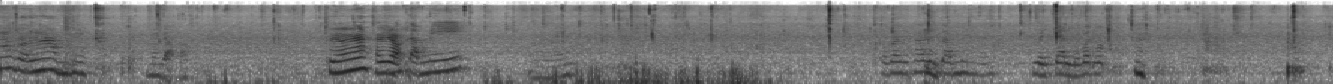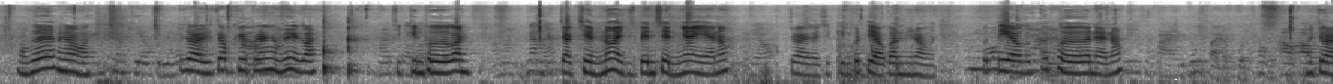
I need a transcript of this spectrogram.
น้องก็น้ำนี่ไม่อยากเอาถึงแล้วนะเขาอยากจำมีอืมก็ไปข้าวจำมีนะไม่จันหรือว่าเนาะโอเคพี่น้องก่อนน้ำเคี้ยวกินนะพี่จอยจับคลิปไปอย่างนี้ก่อนสิกินเพอก่อนนั่นนะ จากเส้นน้อยจะเป็นเส้นใหญ่อะเนาะจอยก็สิกินก๋วยเตี๋ยวก่อนพี่น้องก๋วยเตี๋ยวก็คือเพอน่ะเนาะสบายลูกไปเราปวดท้องเอาเอาป้าจอย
